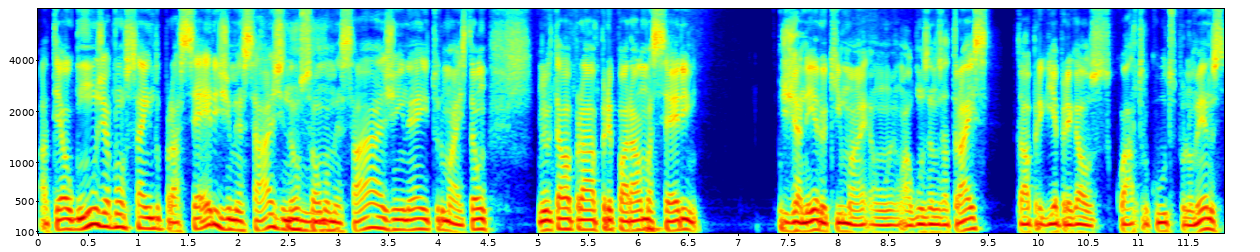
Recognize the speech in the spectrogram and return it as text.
até alguns já vão saindo para séries de mensagem, não Uhum. só uma mensagem, né, e tudo mais. Então, eu estava para preparar uma série de janeiro aqui, uma- um- alguns anos atrás, tava, ia pregar os quatro cultos, pelo menos,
